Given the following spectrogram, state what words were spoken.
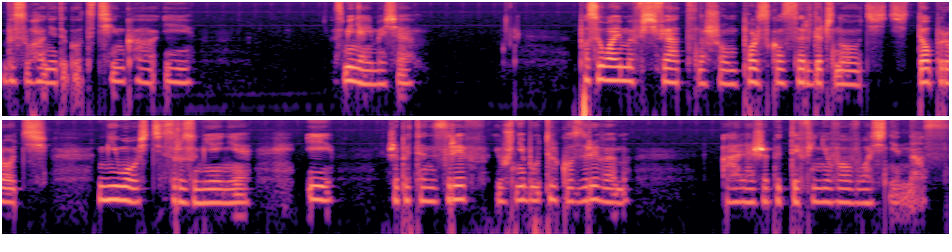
wysłuchanie tego odcinka i zmieniajmy się. Posyłajmy w świat naszą polską serdeczność, dobroć, miłość, zrozumienie i żeby ten zryw już nie był tylko zrywem, ale żeby definiował właśnie nas,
